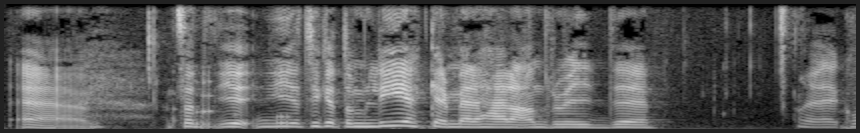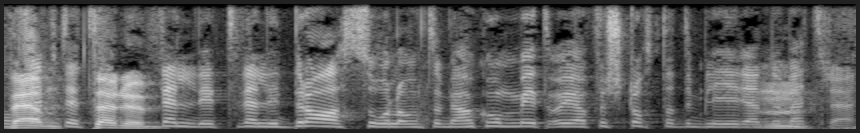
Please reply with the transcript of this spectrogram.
Eh, så att jag, jag tycker att de leker med det här Android eh, konceptet Väntar du? väldigt, väldigt bra så långt som jag har kommit och jag har förstått att det blir ännu bättre.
